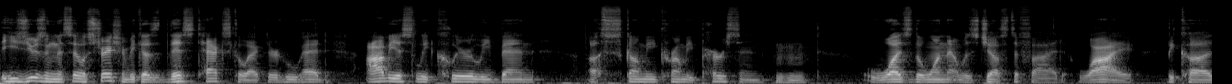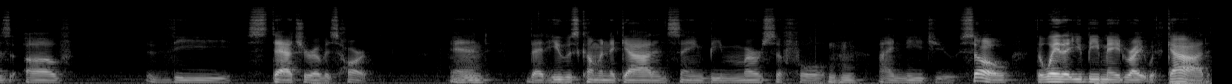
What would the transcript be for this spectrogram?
he's using this illustration because this tax collector who had obviously clearly been a scummy, crummy person mm-hmm. was the one that was justified. Why? Because of the stature of his heart. And that he was coming to God and saying, Be merciful, Mm-hmm. I need you. So, the way that you be made right with God,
